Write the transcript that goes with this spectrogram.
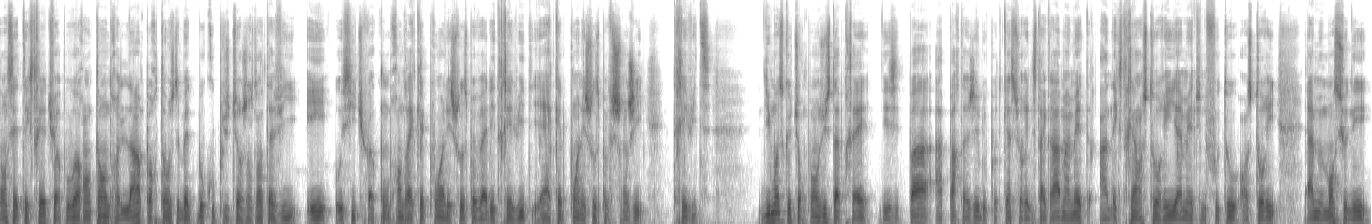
Dans cet extrait, tu vas pouvoir entendre l'importance de mettre beaucoup plus d'urgence dans ta vie et aussi tu vas comprendre à quel point les choses peuvent aller très vite et à quel point les choses peuvent changer très vite. Dis-moi ce que tu en penses juste après. N'hésite pas à partager le podcast sur Instagram, à mettre un extrait en story, à mettre une photo en story, à me mentionner.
